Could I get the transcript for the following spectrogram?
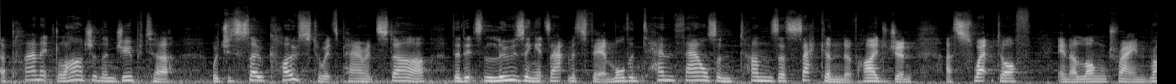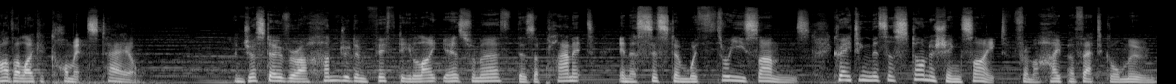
a planet larger than Jupiter, which is so close to its parent star that it's losing its atmosphere. More than 10,000 tons a second of hydrogen are swept off in a long train, rather like a comet's tail. And just over 150 light years from Earth, there's a planet in a system with three suns, creating this astonishing sight from a hypothetical moon.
